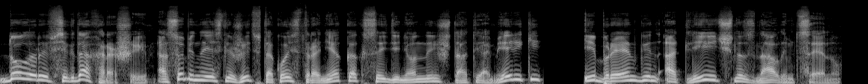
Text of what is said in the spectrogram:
Доллары всегда хороши, особенно если жить в такой стране, как Соединенные Штаты Америки, и Брэнгвин отлично знал им цену.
